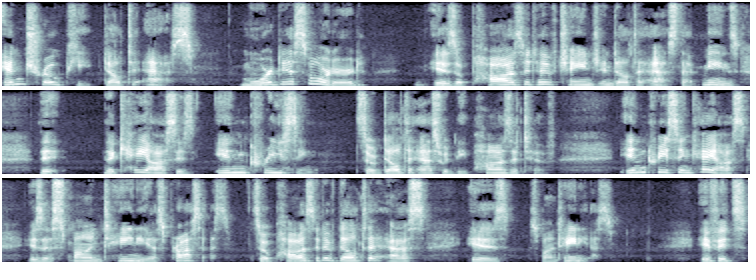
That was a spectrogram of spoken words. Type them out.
entropy, delta S, more disordered is a positive change in delta S. That means that the chaos is increasing. So delta S would be positive. Increasing chaos is a spontaneous process. So positive delta S is spontaneous. If it's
